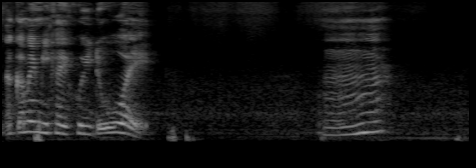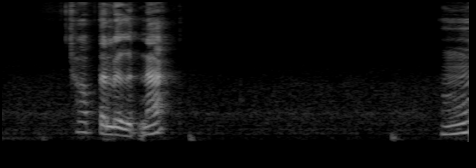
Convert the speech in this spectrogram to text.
แล้วก็ไม่มีใครคุยด้วย อืมชอบเตลิดนะหืม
